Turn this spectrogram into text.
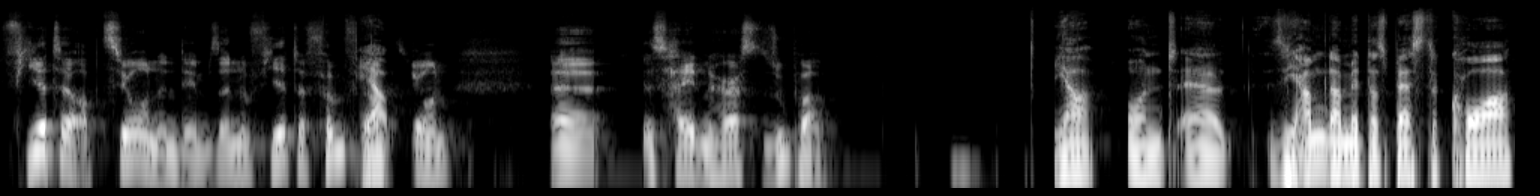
vierte Option in dem Sinne, vierte, fünfte Ja. Option, äh, ist Hayden Hurst super. Ja, und äh, sie haben damit das beste Core,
